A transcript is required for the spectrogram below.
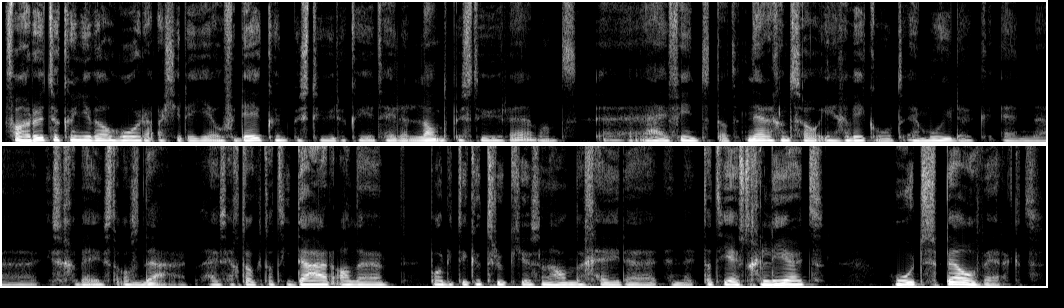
Van Rutte kun je wel horen, als je de JOVD kunt besturen, kun je het hele land besturen. Want uh, hij vindt dat het nergens zo ingewikkeld en moeilijk en, uh, is geweest als daar. Hij zegt ook dat hij daar alle politieke trucjes en handigheden en dat hij heeft geleerd hoe het spel werkt.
